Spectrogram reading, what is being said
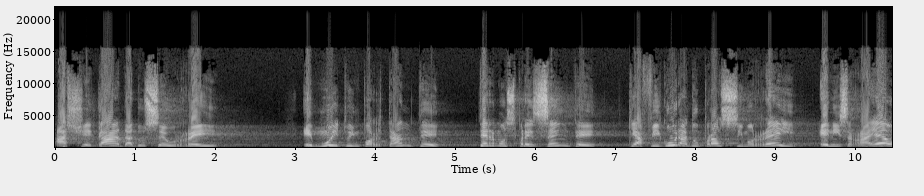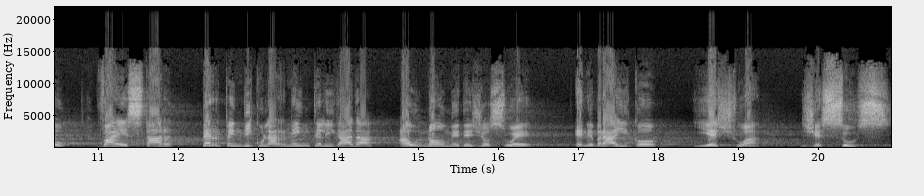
a chegada do seu rei. É muito importante termos presente que a figura do próximo rei em Israel vai estar perpendicularmente ligada ao nome de Josué, em hebraico, Yeshua, Jesus.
